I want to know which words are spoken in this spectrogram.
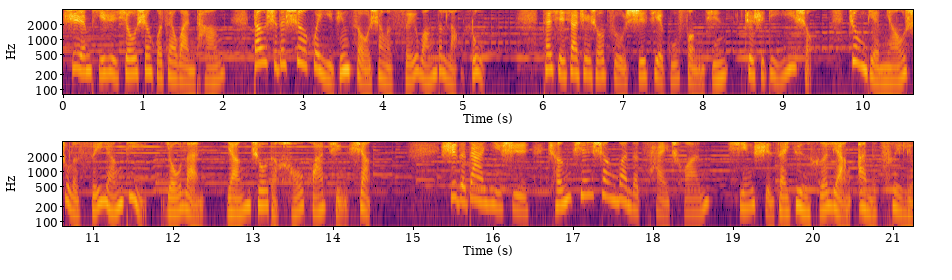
诗人皮日休生活在晚唐，当时的社会已经走上了隋亡的老路。他写下这首祖诗，借古讽今，这是第一首，重点描述了隋炀帝游览扬州的豪华景象。诗的大意是：成千上万的彩船行驶在运河两岸的翠柳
